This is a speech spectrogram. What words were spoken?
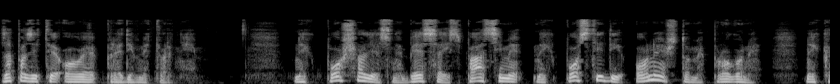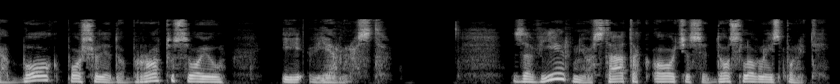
Zapazite ove predivne tvrdnje. Nek pošalje s nebesa i spasi me, nek postidi one što me progone, neka Bog pošalje dobrotu svoju i vjernost. Za vjerni ostatak ovo će se doslovno ispuniti,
